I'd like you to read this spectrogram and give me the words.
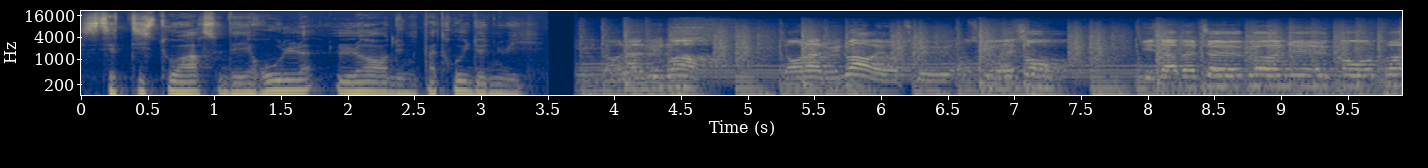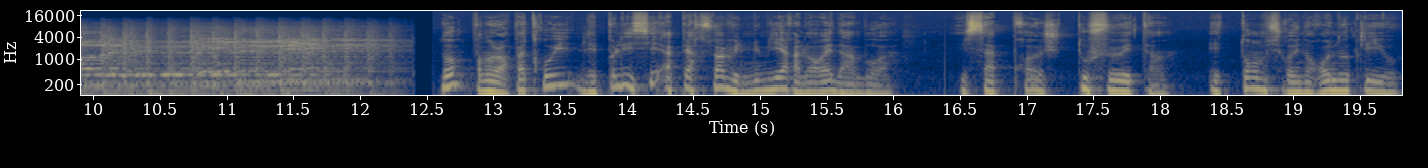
Cette histoire se déroule lors d'une patrouille de nuit. Dans la nuit noire, dans la nuit noire et obscure, obscure et sombre, Isabelle se cognait contre les murs. Donc, pendant leur patrouille, les policiers aperçoivent une lumière à l'oreille d'un bois. Ils s'approchent tout feu éteint et tombent sur une Renault Clio.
